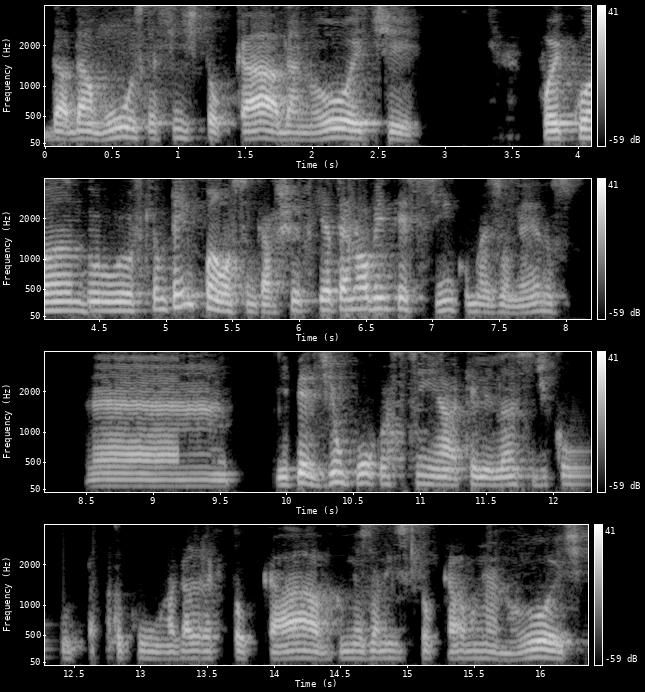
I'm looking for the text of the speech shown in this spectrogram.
da, da música, assim, de tocar, da noite. Foi quando eu fiquei um tempão, assim, cara. Fiquei até 95, mais ou menos. É, e perdi um pouco, assim, aquele lance de contato com a galera que tocava, com meus amigos que tocavam na noite.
